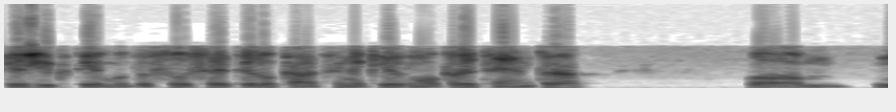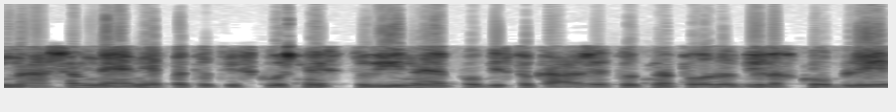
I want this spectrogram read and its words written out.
teži k temu, da so vse te lokacije nekje znotraj centra. Um, naše mnenje, pa tudi izkušnje iz tujine, po v bistvu kaže tudi na to, da bi lahko bili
